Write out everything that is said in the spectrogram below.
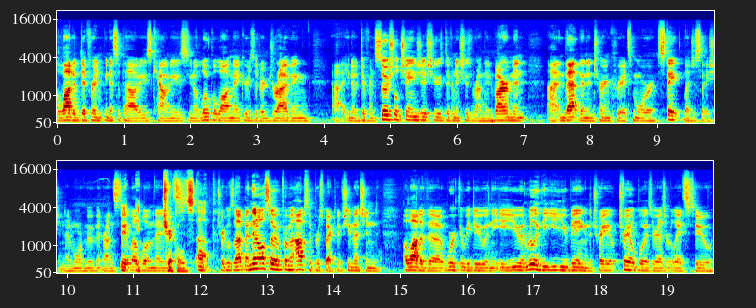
a lot of different municipalities, counties, you know, local lawmakers that are driving, uh, you know, different social change issues, different issues around the environment. Uh, and that then in turn creates more state legislation and more movement around the state level, and then trickles up. trickles up. And then also from an opposite perspective, she mentioned a lot of the work that we do in the EU, and really the EU being the trail, trailblazer as it relates to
